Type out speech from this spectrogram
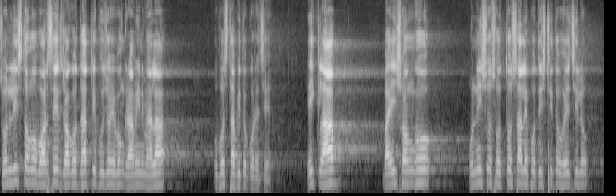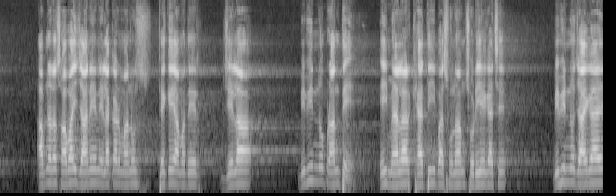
চল্লিশতম বর্ষের জগদ্ধাত্রী পুজো এবং গ্রামীণ মেলা উপস্থাপিত করেছে। এই ক্লাব বা এই সংঘ উনিশশো সত্তর সালে প্রতিষ্ঠিত হয়েছিল। আপনারা সবাই জানেন এলাকার মানুষ থেকে আমাদের জেলা বিভিন্ন প্রান্তে এই মেলার খ্যাতি বা সুনাম ছড়িয়ে গেছে। বিভিন্ন জায়গায়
